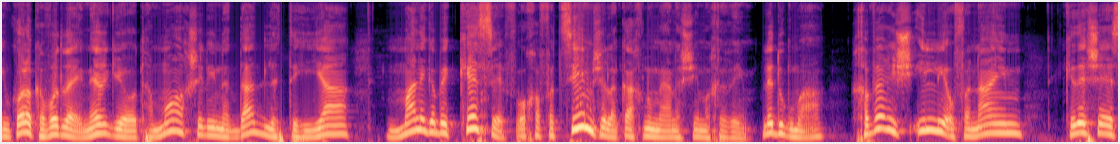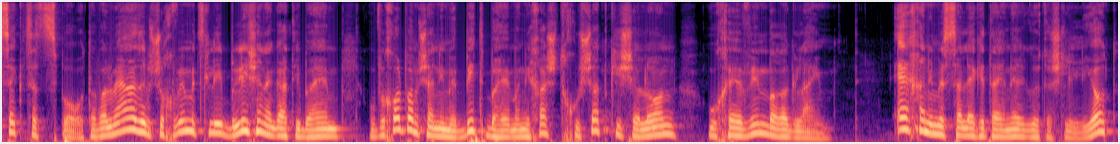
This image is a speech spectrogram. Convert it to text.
עם כל הכבוד לאנרגיות, המוח שלי נדד לתהייה מה לגבי כסף או חפצים שלקחנו מאנשים אחרים. לדוגמה, חבר השאיל לי אופניים כדי שאעשה קצת ספורט, אבל מאז הם שוכבים אצלי בלי שנגעתי בהם, ובכל פעם שאני מביט בהם אני חש תחושת כישלון וכאבים ברגליים. איך אני מסלק את האנרגיות השליליות,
